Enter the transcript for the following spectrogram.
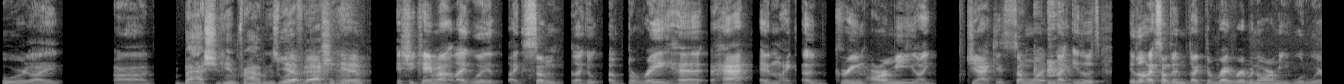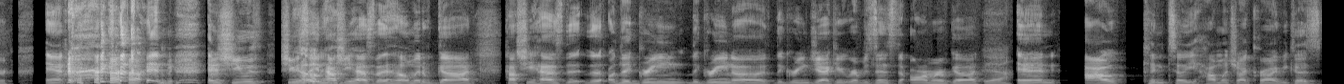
who were like, uh, bashing him for having his wife. yeah, in there. bashing him. And she came out like with like some like a, a beret hat, hat and like a green army like jacket, somewhat like it looks. It looked like something like the Red Ribbon Army would wear, and and, and she was she was Yup. saying how she has the helmet of God, how she has the the the green the green uh the green jacket represents the armor of God, Yeah. and I couldn't tell you how much I cried because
